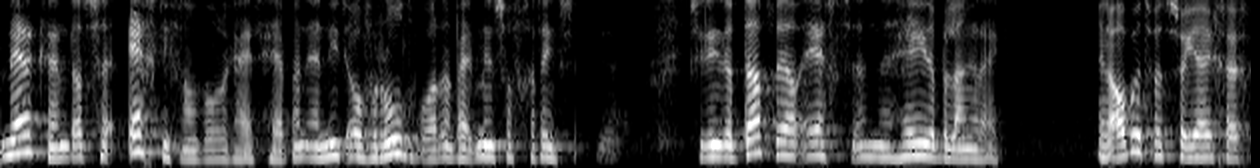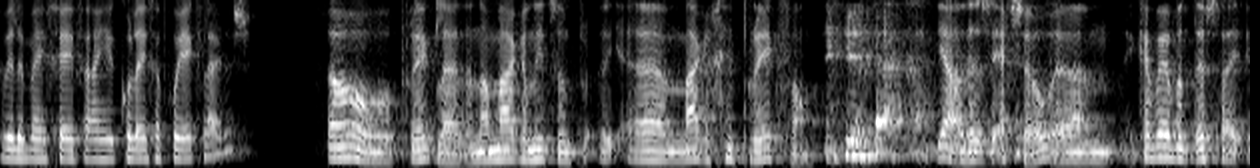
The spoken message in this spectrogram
merken dat ze echt die verantwoordelijkheid hebben en niet overroeld worden bij het minst of geringste. Ja. Dus ik denk dat dat wel echt een hele belangrijke en Albert, wat zou jij graag willen meegeven aan je collega-projectleiders? Oh, projectleider. Nou, maak er, niet zo'n, uh, maak er geen project van. Ja, ja dat is echt zo. Uh, ik heb, we, hebben destijds,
